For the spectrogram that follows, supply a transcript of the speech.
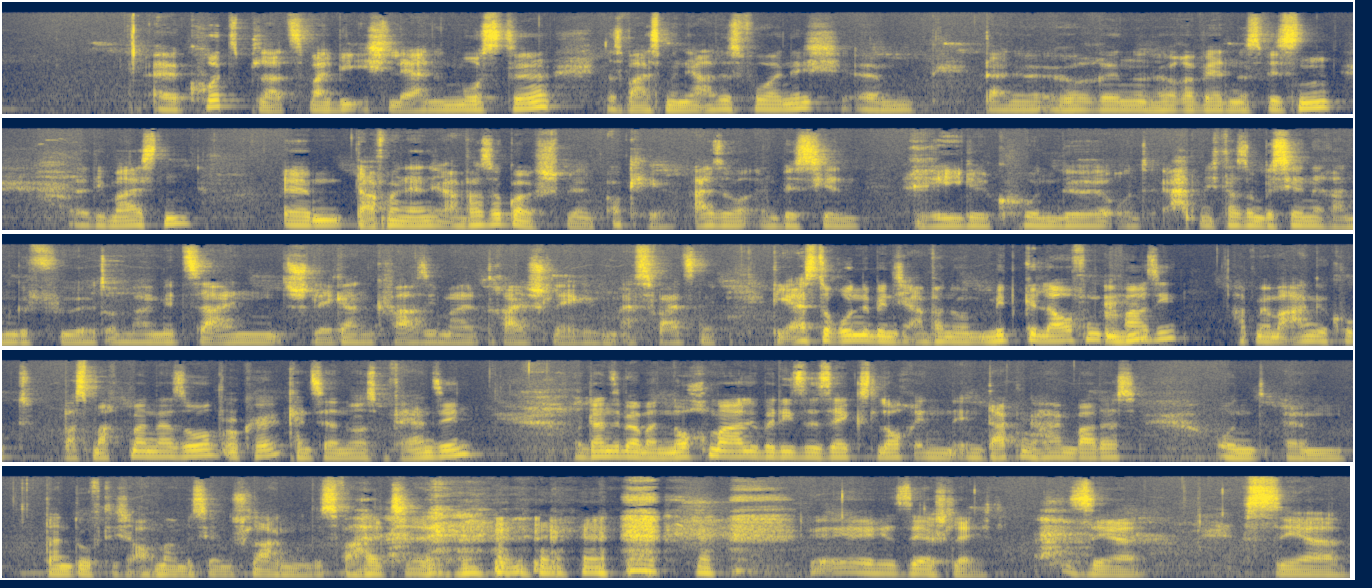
äh, Kurzplatz, weil wie ich lernen musste, das weiß man ja alles vorher nicht, ähm, deine Hörerinnen und Hörer werden das wissen, äh, die meisten, ähm, darf man ja nicht einfach so Golf spielen. Okay, also ein bisschen Regelkunde und er hat mich da so ein bisschen rangeführt und mal mit seinen Schlägern quasi mal drei Schläge gemacht. Das war jetzt nicht. Die erste Runde bin ich einfach nur mitgelaufen mhm. quasi, hab mir mal angeguckt, was macht man da so. Okay. Kennst ja nur aus dem Fernsehen. Und dann sind wir aber nochmal über diese sechs Loch in, in Dackenheim war das und ähm, dann durfte ich auch mal ein bisschen schlagen und das war halt äh, sehr schlecht. Sehr, sehr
